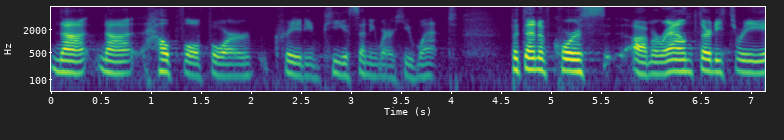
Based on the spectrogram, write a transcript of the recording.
not, not helpful for creating peace anywhere he went. But then, of course, um, around 33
